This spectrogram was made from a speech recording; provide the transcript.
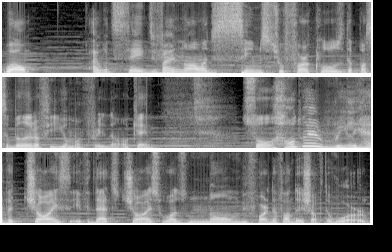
Well, I would say divine knowledge seems to foreclose the possibility of human freedom, okay? So, how do I really have a choice if that choice was known before the foundation of the world?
